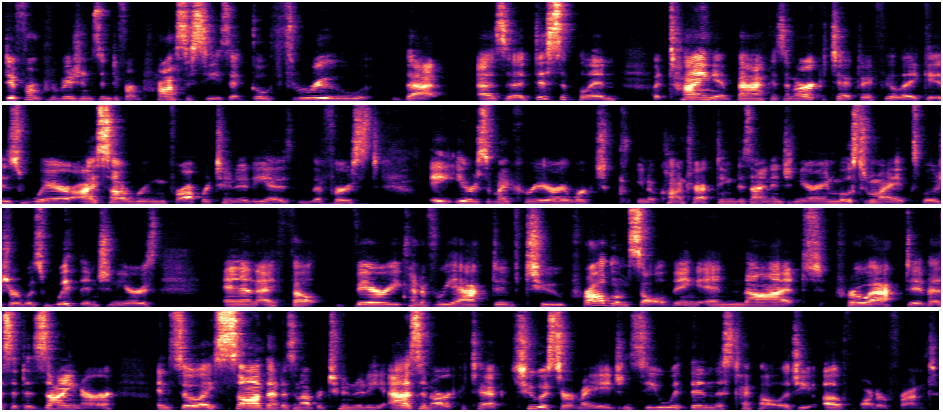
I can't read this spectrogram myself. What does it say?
different provisions and different processes that go through that as a discipline, but tying it back as an architect, I feel like is where I saw room for opportunity. As the first eight years of my career, I worked, you know, contracting, design engineering. Most of my exposure was with engineers. And I felt very kind of reactive to problem solving and not proactive as a designer. And so I saw that as an opportunity as an architect to assert my agency within this typology of waterfront.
